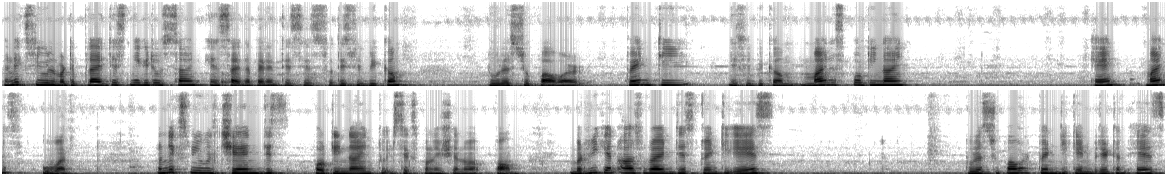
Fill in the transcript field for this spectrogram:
the next we will multiply this negative sign inside the parenthesis so this will become 2 raised to power 20 this will become minus 49 and minus 1 now next we will change this 49 to its exponential form. But we can also write this 20 as 2 raised to power 20 can be written as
